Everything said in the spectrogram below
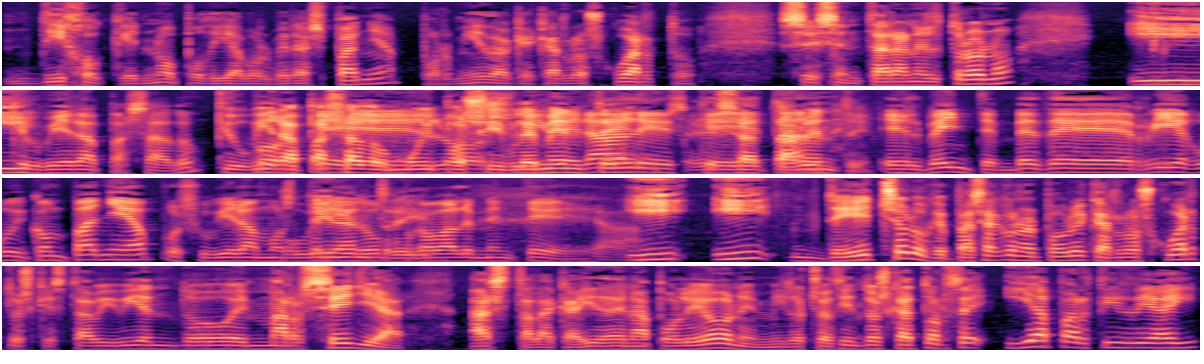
dijo que no podía volver a España por miedo a que Carlos IV se sentara en el trono y ¿Qué hubiera pasado? Que hubiera pasado muy posiblemente. exactamente. el 20, en vez de Riego y compañía, pues hubiéramos tenido probablemente. Y, y, de hecho, lo que pasa con el pobre Carlos IV es que está viviendo en Marsella hasta la caída de Napoleón en 1814, y a partir de ahí,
